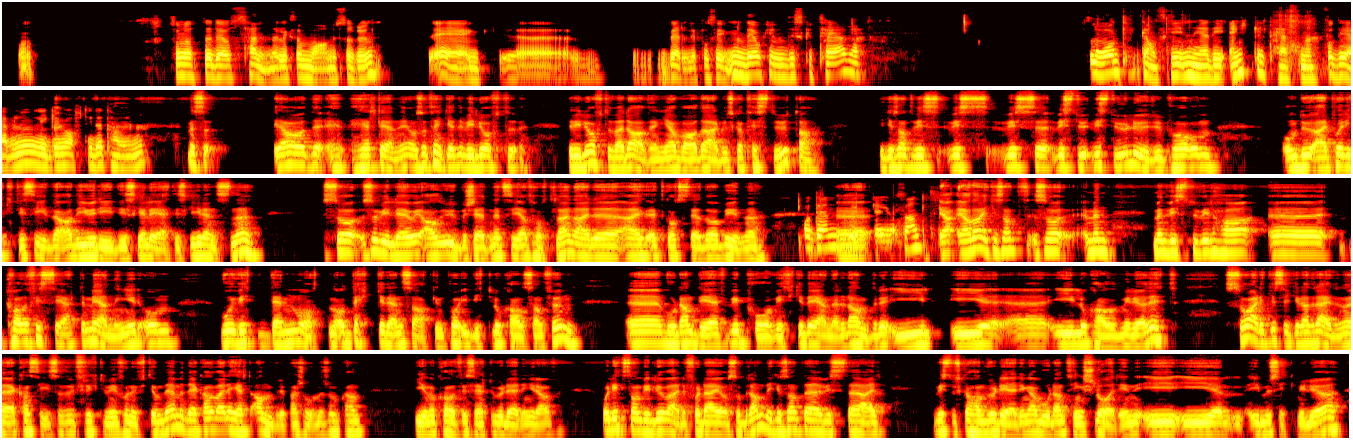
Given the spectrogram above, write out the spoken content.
Sånn at det å sende liksom manuset rundt, det er jeg eh, veldig forsiktig Men det å kunne diskutere og ganske ned i enkelthetene, for djevelen ligger jo ofte i detaljene. Så, ja, det, helt enig. Og så tenker jeg det vil, ofte, det vil jo ofte være avhengig av hva det er du skal teste ut. da. Ikke sant? Hvis, hvis, hvis, hvis du, du, lurer på om, om, du er på riktig side av de juridiske eller etiske grensene, så, så vil jeg jo i all ubeskjedenhet si at hotline er, er, et godt sted å begynne. Og den bruker jeg jo, sant? Ja, ja da, ikke sant. Så, men, men, hvis du vil ha eh, kvalifiserte meninger om hvorvidt den måten å dekke den saken på i ditt lokalsamfunn eh, hvordan det vil påvirke det ene eller det andre i, i, eh, i lokalmiljøet ditt, så er det ikke sikkert at Reidun og jeg kan si så fryktelig mye fornuftig om det, men det kan være helt andre personer som kan gi noen kvalifiserte vurderinger av. Og litt sånn vil det jo være for deg også, Brand. ikke Hvis, hvis, du skal ha en vurdering av hvordan ting slår inn i, i, i, musikkmiljøet,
